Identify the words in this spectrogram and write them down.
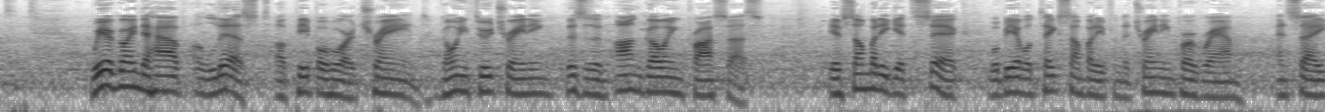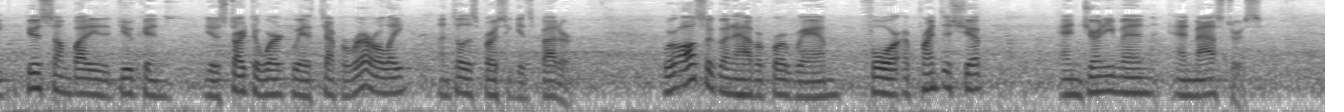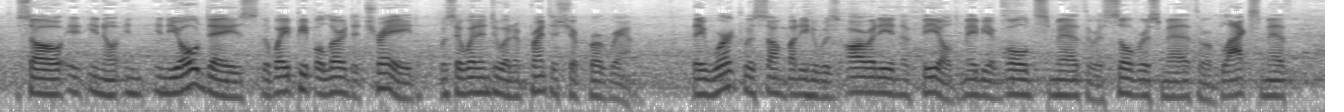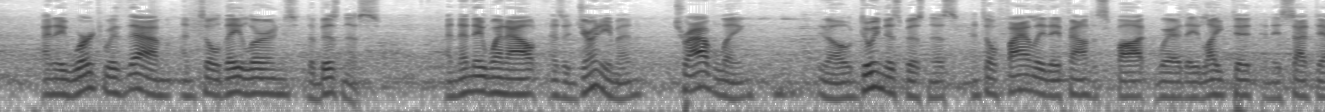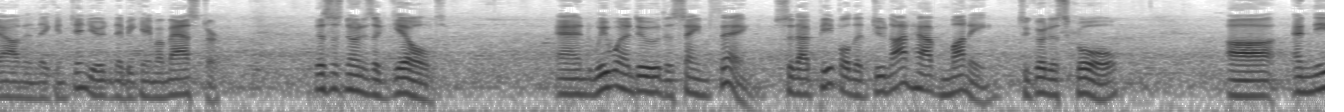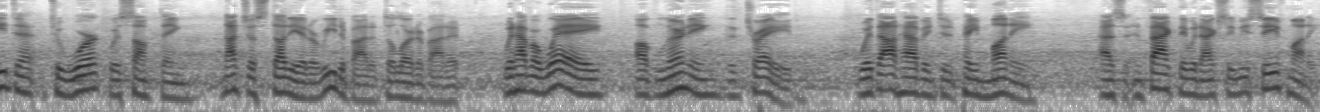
We are going to have a list of people who are trained, going through training. This is an ongoing process if somebody gets sick, we'll be able to take somebody from the training program and say, here's somebody that you can you know, start to work with temporarily until this person gets better. We're also going to have a program for apprenticeship and journeymen and masters. So, you know, in, in the old days, the way people learned to trade was they went into an apprenticeship program. They worked with somebody who was already in the field, maybe a goldsmith or a silversmith or a blacksmith, and they worked with them until they learned the business. And then they went out as a journeyman, traveling, you know, doing this business until finally they found a spot where they liked it and they sat down and they continued and they became a master. This is known as a guild. And we want to do the same thing so that people that do not have money to go to school uh, and need to, to work with something, not just study it or read about it to learn about it, would have a way of learning the trade without having to pay money. As in fact, they would actually receive money.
